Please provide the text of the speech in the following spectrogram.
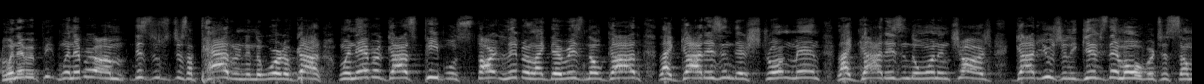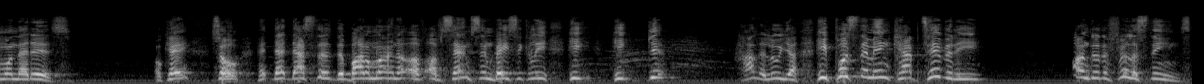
Whenever, whenever um, this is just a pattern in the Word of God. Whenever God's people start living like there is no God, like God isn't their strong man, like God isn't the one in charge, God usually gives them over to someone that is. Okay? So that, that's the, the bottom line of, of Samson. Basically, he, he get, hallelujah, he puts them in captivity under the Philistines.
